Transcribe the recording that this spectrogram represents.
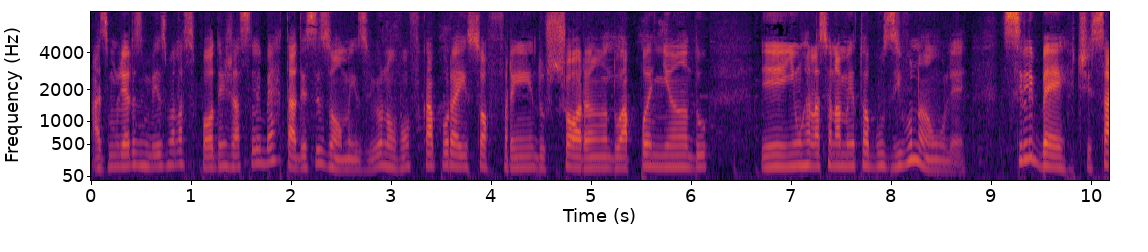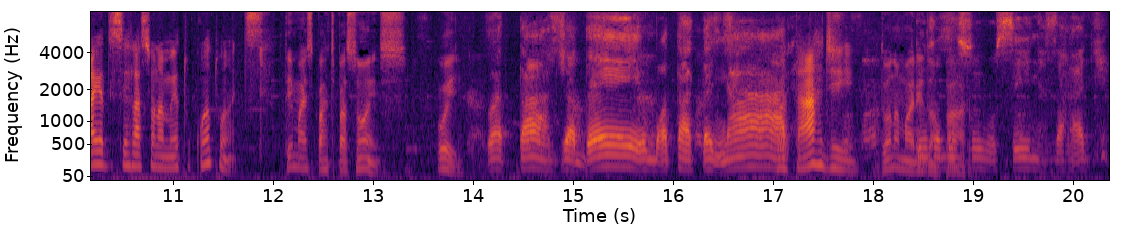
as mulheres mesmo elas podem já se libertar desses homens, viu? Não vão ficar por aí sofrendo, chorando, apanhando em um relacionamento abusivo, não, mulher. Se liberte, saia desse relacionamento o quanto antes. Tem mais participações? Oi. Boa tarde, Adel. Boa tarde, Tainara. Boa tarde. Dona Maria Deus do Amparo. abençoe você nessa rádio.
